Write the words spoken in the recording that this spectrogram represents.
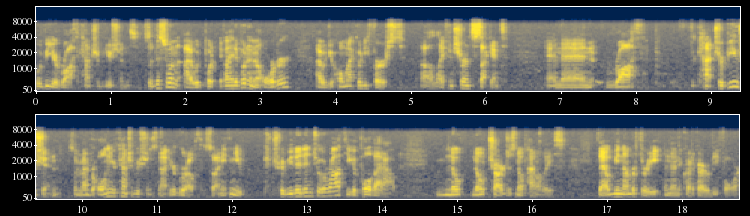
would be your Roth contributions. So this one I would put if I had to put in an order, I would do home equity first, uh, life insurance second, and then Roth contribution. So remember, only your contributions, not your growth. So anything you contributed into a Roth, you could pull that out. No no charges, no penalties. That would be number three, and then the credit card would be four.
